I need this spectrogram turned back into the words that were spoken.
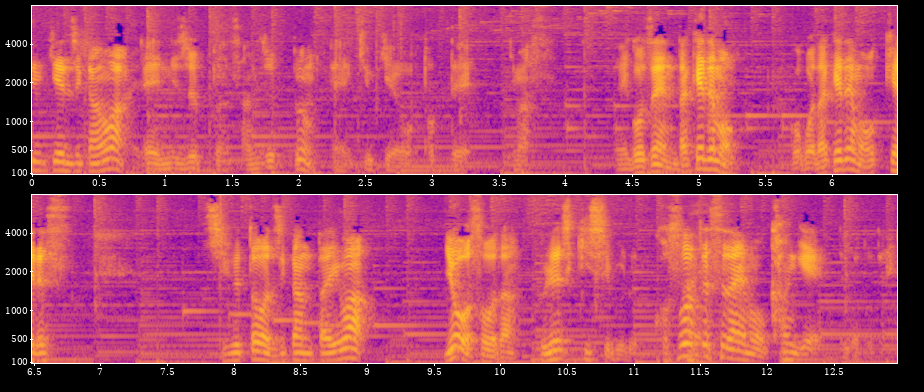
休憩時間は、えー20分30分、えー休憩を取っています、えー午前だけでも午後だけでも OK です。シフト時間帯は要相談フレキシブル子育て世代も歓迎ということで、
